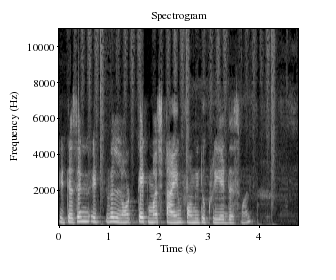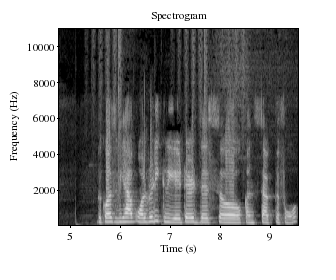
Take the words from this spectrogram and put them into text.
it doesn't it will not take much time for me to create this one because we have already created this uh, concept before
